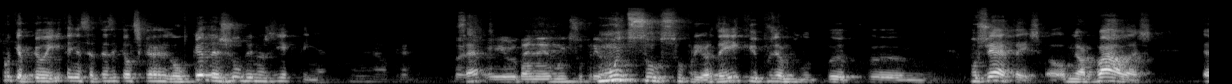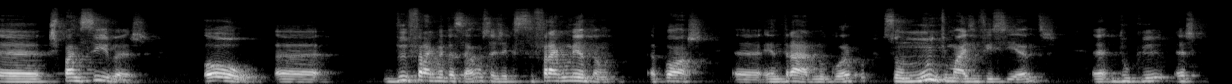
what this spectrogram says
Porquê? Porque eu aí tenho a certeza que ele descarregou cada joule de energia que tinha. Ah. Pois, Certo? E o dano é muito superior. Muito su- superior. Daí que, por exemplo, eh, eh, projéteis, ou melhor, balas eh, expansivas ou eh, de fragmentação, ou seja, que se fragmentam após eh, entrar no corpo, são muito mais eficientes eh, do que as,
